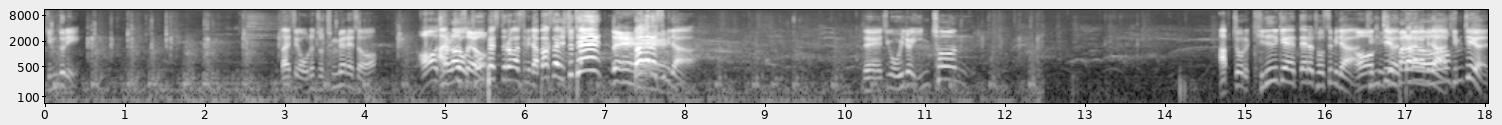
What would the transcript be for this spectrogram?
김두리 나이스가 오른쪽 측면에서 아, 잘 안쪽 나왔어요. 좋은 패스 들어갔습니다. 박사지 슈팅 네. 막아냈습니다. 네 지금 오히려 인천 앞쪽으로 길게 때려줬습니다. 어, 김지은 김지은 빨라요. 따라갑니다. 김지은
